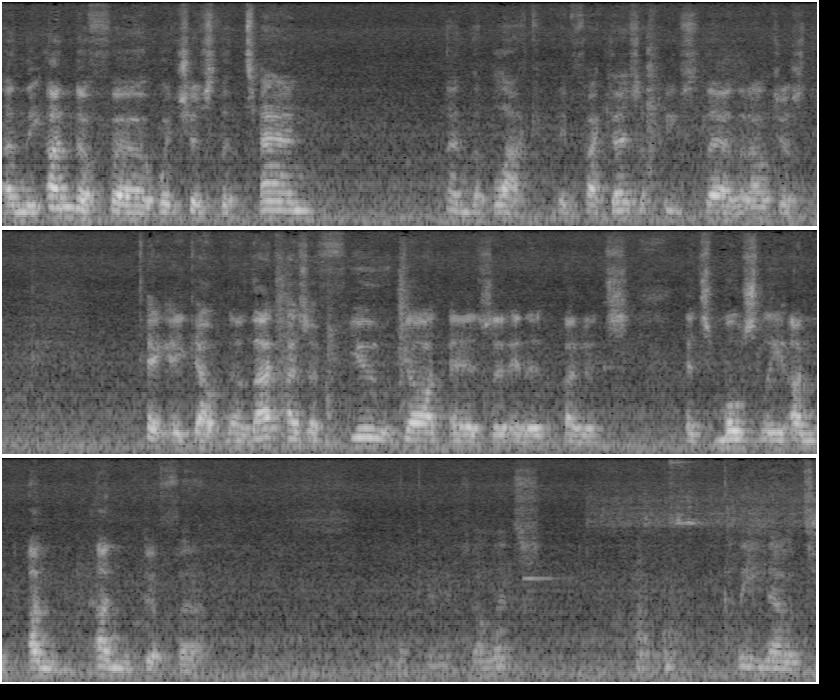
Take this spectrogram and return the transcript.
and the under fur, which is the tan and the black. In fact, there's a piece there that I'll just take out. Now that has a few guard hairs in it, but it's it's mostly un, un, under fur. Okay, so let's clean out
